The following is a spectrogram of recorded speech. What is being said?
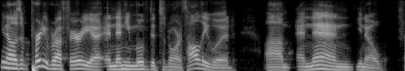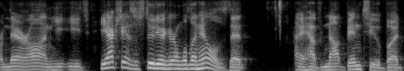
you know it's a pretty rough area. And then he moved it to North Hollywood, um, and then you know from there on he he's he actually has a studio here in Woodland Hills that I have not been to, but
